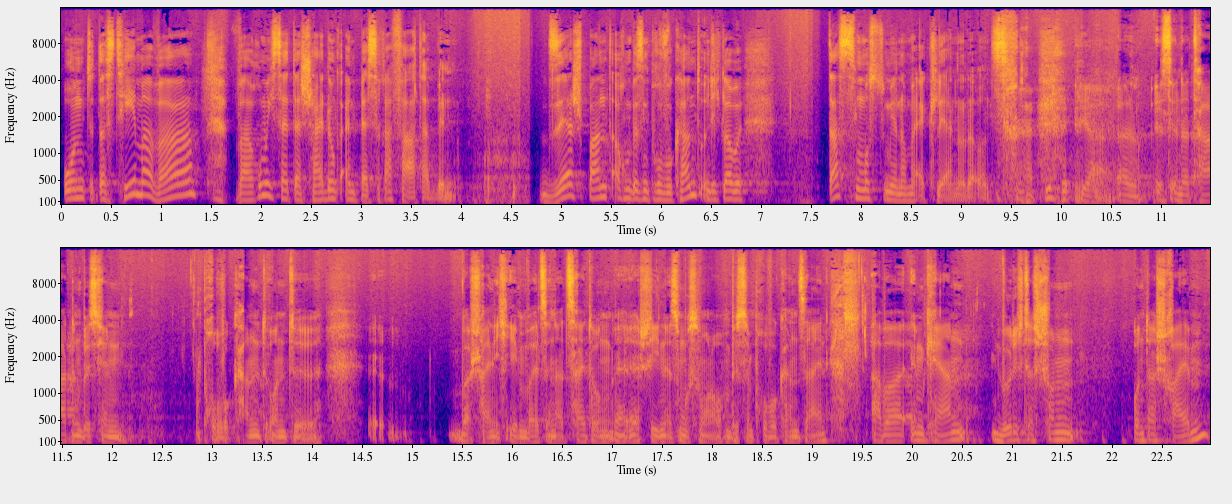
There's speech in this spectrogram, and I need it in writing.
Und das Thema war, warum ich seit der Scheidung ein besserer Vater bin sehr spannend, auch ein bisschen provokant und ich glaube, das musst du mir nochmal erklären oder uns. ja, also ist in der Tat ein bisschen provokant und äh, wahrscheinlich eben, weil es in der Zeitung äh, erschienen ist, muss man auch ein bisschen provokant sein. Aber im Kern würde ich das schon unterschreiben.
